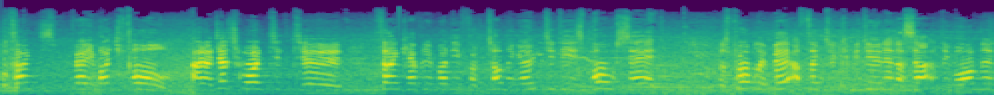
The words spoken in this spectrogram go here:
Well, thanks very much, Paul. And I just wanted to thank everybody for turning out today. As Paul said, there's probably better things we could be doing on a Saturday morning,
